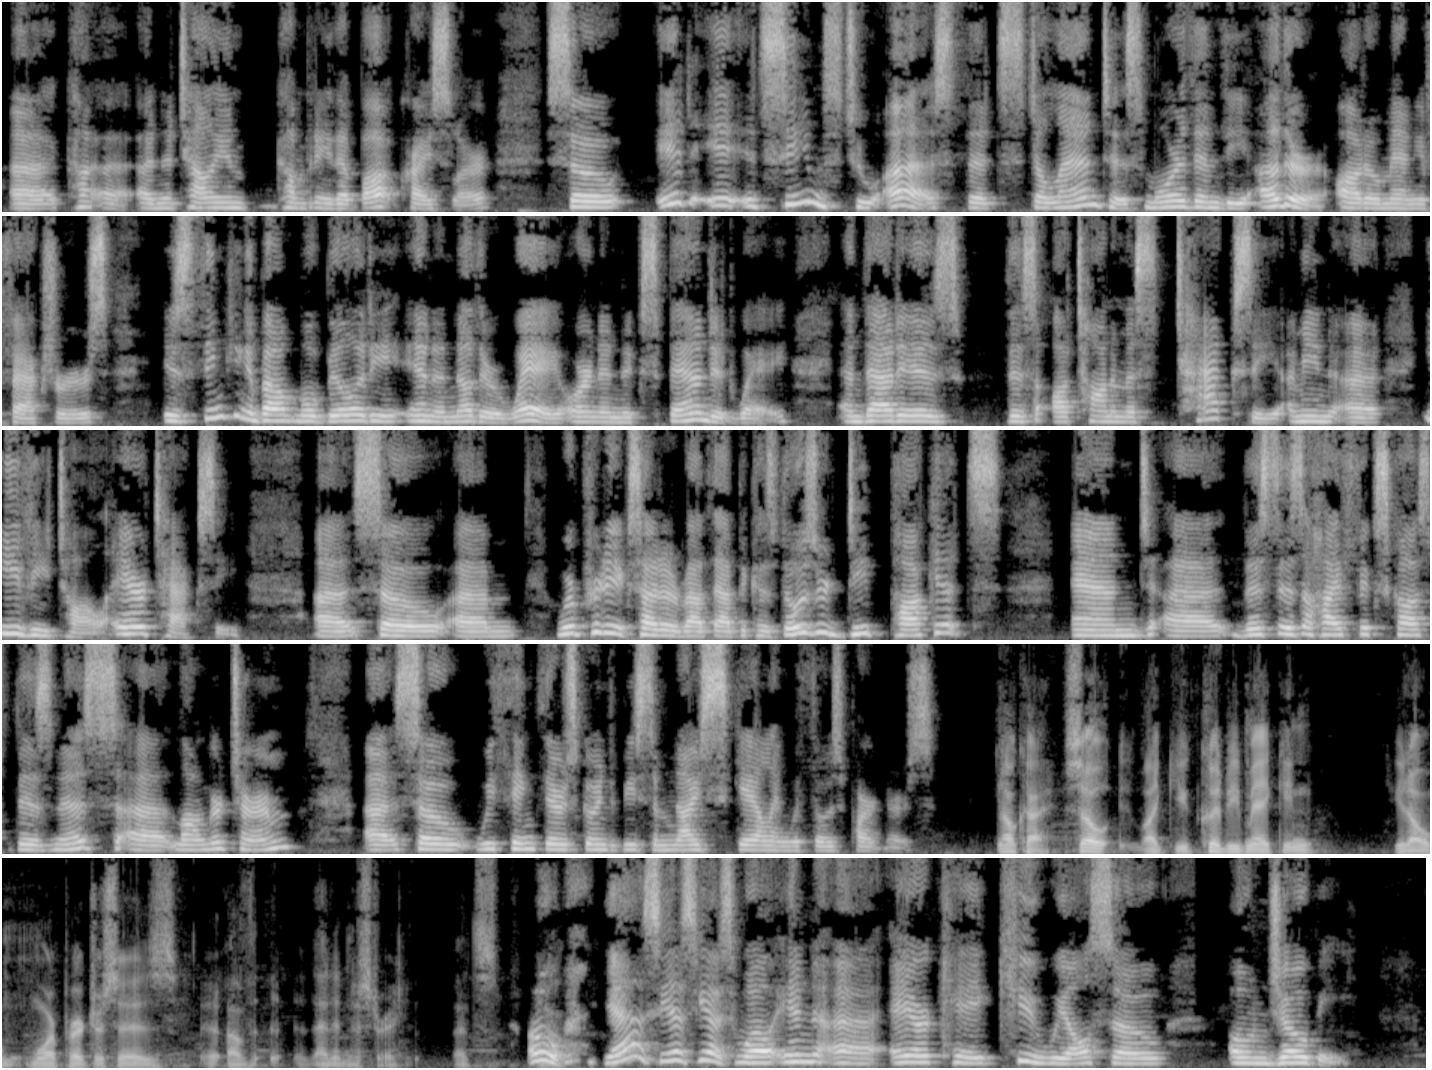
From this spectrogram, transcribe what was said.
uh, uh, an Italian company that bought Chrysler. So it, it, it seems to us that Stellantis, more than the other auto manufacturers, is thinking about mobility in another way or in an expanded way, and that is this autonomous taxi. I mean, uh, eVTOL, air taxi. Uh, so um, we're pretty excited about that because those are deep pockets. And uh, this is a high fixed cost business uh, longer term. Uh, so we think there's going to be some nice scaling with those partners. Okay. So, like, you could be making, you know, more purchases of that industry. That's. Oh, yes, yes, yes. Well, in uh, ARKQ, we also own Joby.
